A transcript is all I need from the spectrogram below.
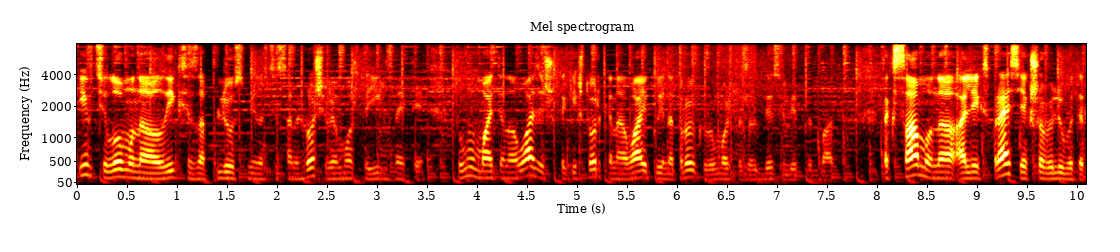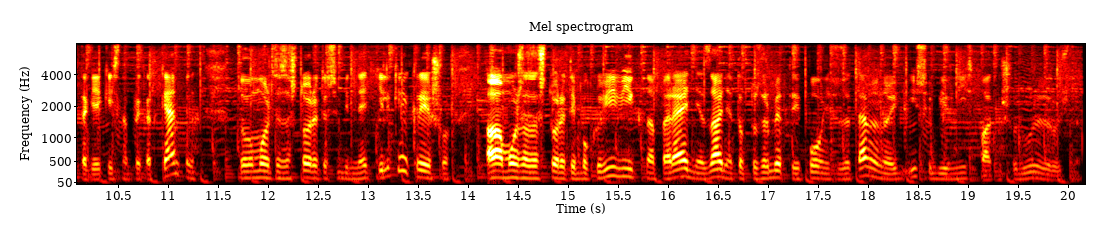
і в цілому на OLX за плюс-мінус ті самі гроші ви можете їх знайти. Тому майте на увазі, що такі шторки на вайку і на тройку ви можете завжди собі придбати. Так само на Аліекспресі, якщо ви любите так якийсь, наприклад, кемпінг, то ви можете зашторити собі не тільки кришу, а можна зашторити бокові вікна, переднє, заднє, тобто зробити повністю затемненою і собі в ній спати, що дуже зручно.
